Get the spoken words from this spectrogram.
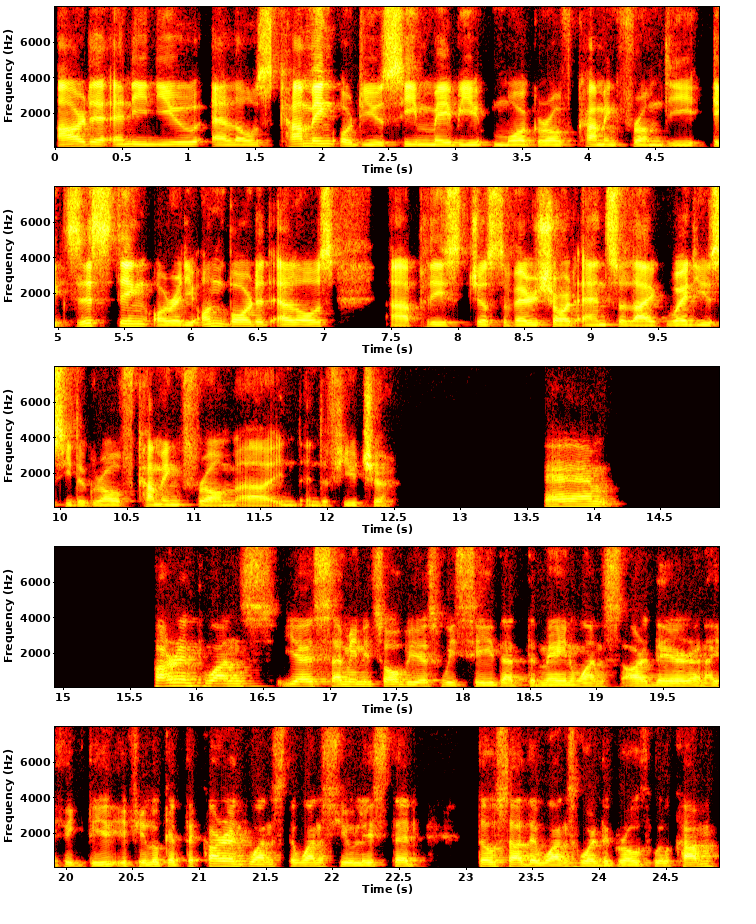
are there any new LOs coming, or do you see maybe more growth coming from the existing, already onboarded LOs? Uh, please, just a very short answer, like where do you see the growth coming from uh, in the future? Um, current ones, yes. I mean, it's obvious we see that the main ones are there, and I think if you look at the current ones, the ones you listed, those are the ones where the growth will come.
